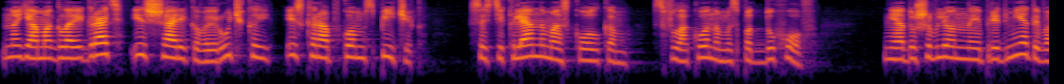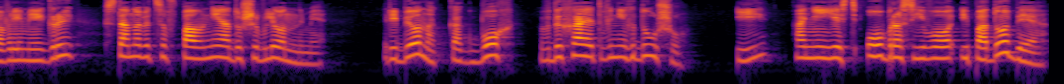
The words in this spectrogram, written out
но я могла играть и с шариковой ручкой, и с коробком спичек, со стеклянным осколком, с флаконом из-под духов. Неодушевленные предметы во время игры становятся вполне одушевленными. Ребенок, как бог, вдыхает в них душу. И они есть образ его и подобие.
